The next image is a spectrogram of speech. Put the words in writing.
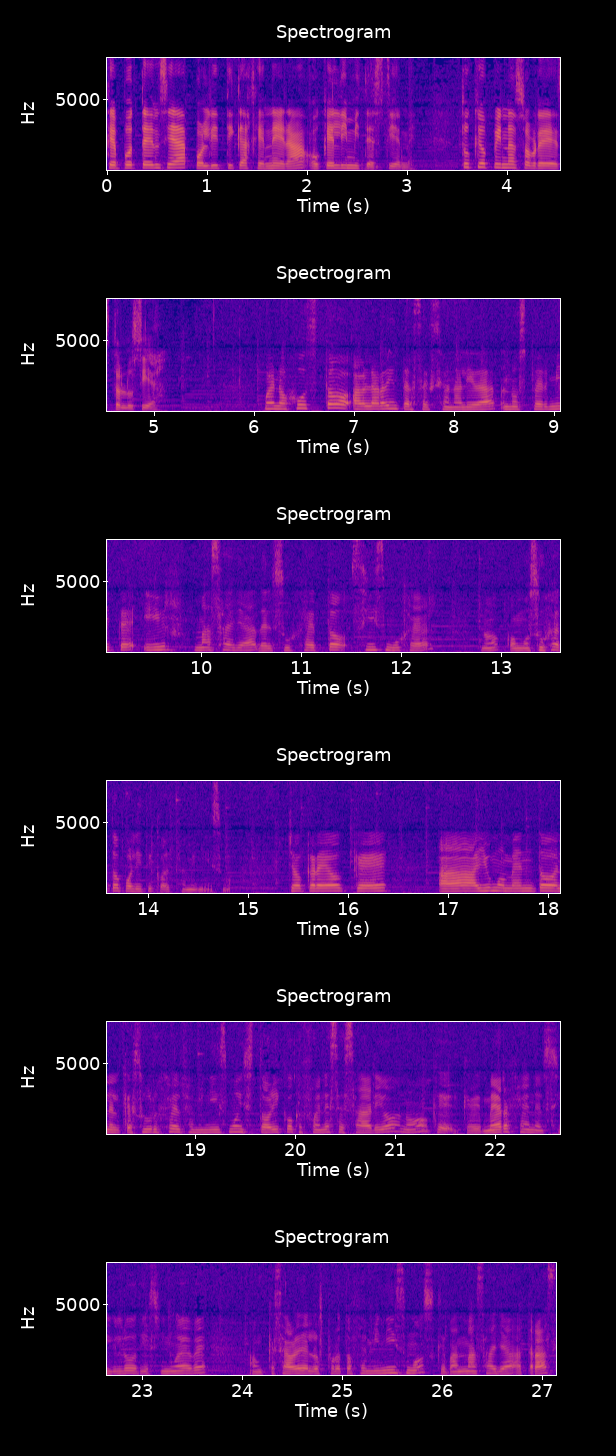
¿Qué potencia política genera o qué límites tiene? ¿Tú qué opinas sobre esto, Lucía? Bueno, justo hablar de interseccionalidad nos permite ir más allá del sujeto cis mujer, ¿no? como sujeto político del feminismo. Yo creo que hay un momento en el que surge el feminismo histórico que fue necesario, ¿no? que, emerge en el siglo XIX, aunque se habla de los protofeminismos que van más allá, atrás.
